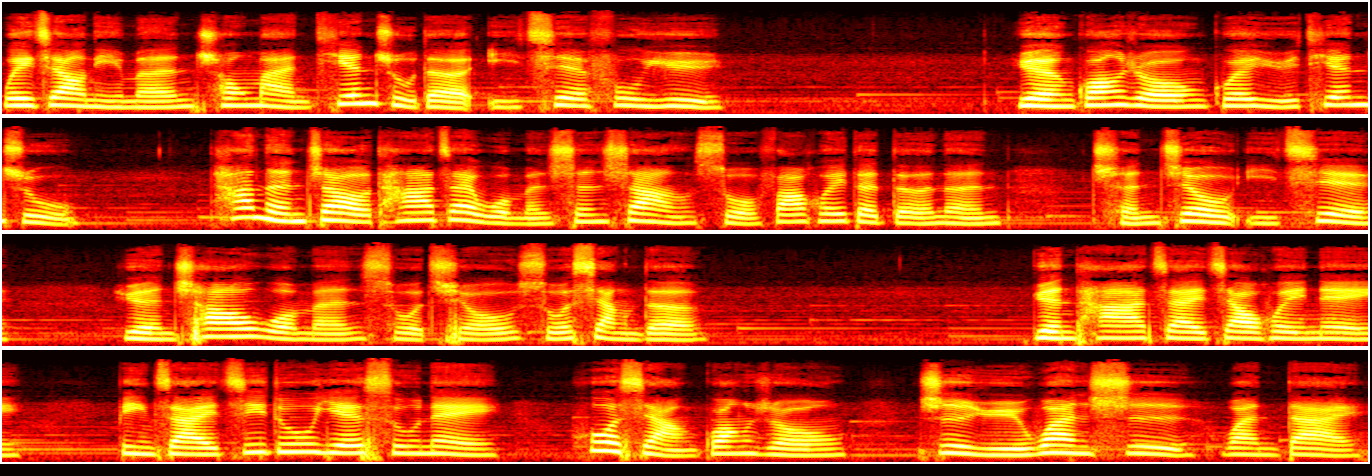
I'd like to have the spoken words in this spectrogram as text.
为叫你们充满天主的一切富裕。愿光荣归于天主，他能照他在我们身上所发挥的德能。成就一切，远超我们所求所想的。愿他在教会内，并在基督耶稣内，获享光荣，至于万世万代。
